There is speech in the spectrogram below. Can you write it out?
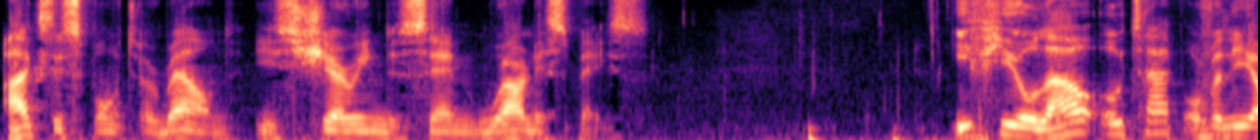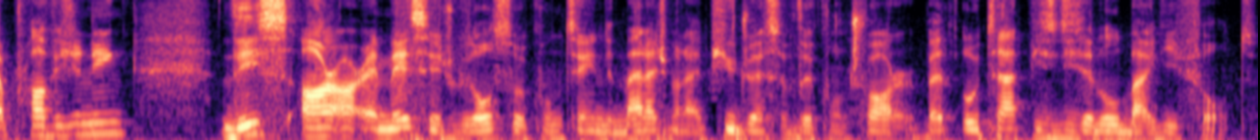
access point around is sharing the same wireless space. If you allow OTAP over the air provisioning, this RRM message will also contain the management IP address of the controller, but OTAP is disabled by default.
